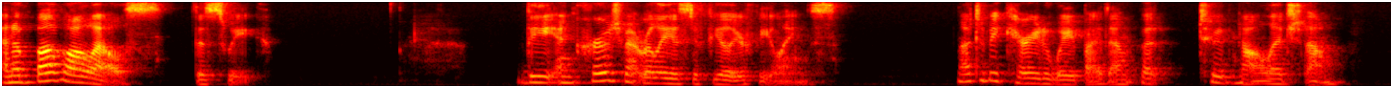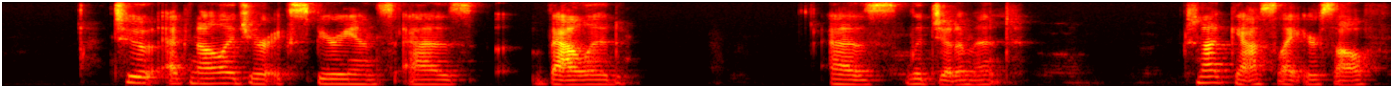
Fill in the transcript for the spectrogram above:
And above all else this week, the encouragement really is to feel your feelings, not to be carried away by them, but to acknowledge them, to acknowledge your experience as valid, as legitimate, to not gaslight yourself,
